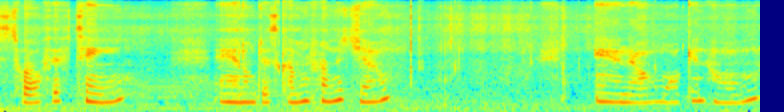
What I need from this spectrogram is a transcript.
It's 12.15 and I'm just coming from the gym and now I'm walking home.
